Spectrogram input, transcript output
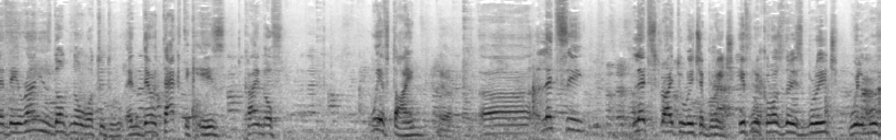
that the Iranians don't know what to do, and their tactic is kind of we have time. Yeah. Uh, let's see. Let's try to reach a bridge. If we cross this bridge, we'll move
